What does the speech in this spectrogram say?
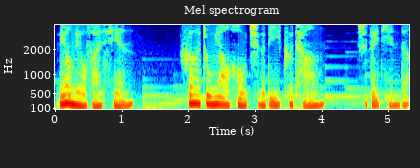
你有没有发现，喝了中药后吃的第一颗糖？是最甜的，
